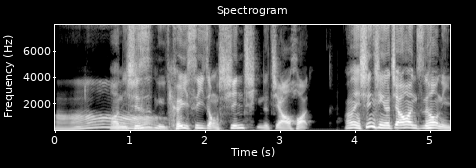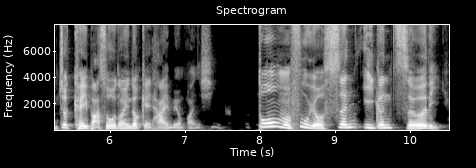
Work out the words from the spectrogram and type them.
哦哦，你其实你可以是一种心情的交换，然后你心情的交换之后，你就可以把所有东西都给他也没有关系，多么富有深意跟哲理。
